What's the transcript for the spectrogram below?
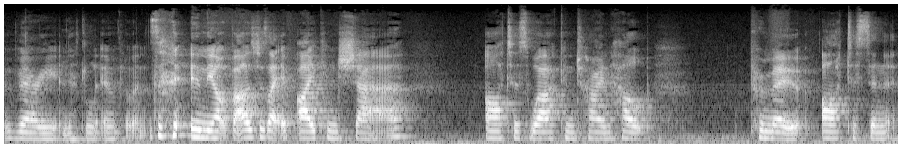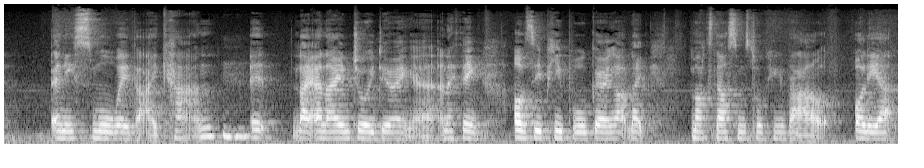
very little influence in the art but i was just like if i can share artists work and try and help promote artists in any small way that i can Mm-hmm. it like and I enjoy doing it and I think obviously people going up like Marcus Nelson was talking about Ollie at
